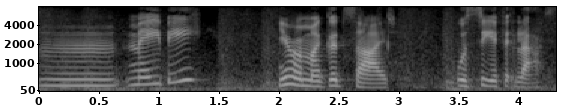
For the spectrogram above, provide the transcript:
Hmm, maybe? You're on my good side. We'll see if it lasts.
